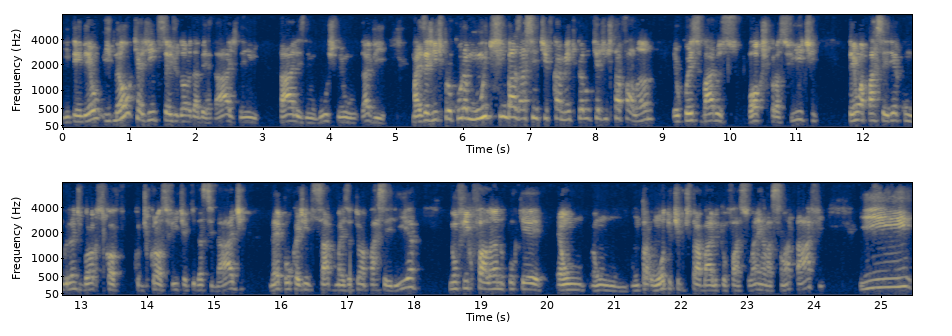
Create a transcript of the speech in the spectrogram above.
entendeu? E não que a gente seja o dono da verdade, nem Thales, nem o Bush, nem o Davi, mas a gente procura muito se embasar cientificamente pelo que a gente está falando. Eu conheço vários box crossfit, tenho uma parceria com um grande box de crossfit aqui da cidade, né? Pouca gente sabe, mas eu tenho uma parceria. Não fico falando porque é um, é um, um, um outro tipo de trabalho que eu faço lá em relação à TAF. E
